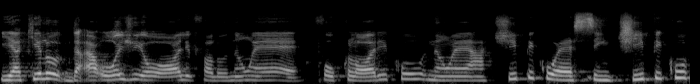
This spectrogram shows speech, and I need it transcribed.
E aquilo, hoje eu olho e falo, não é folclórico, não é atípico, é sim típico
